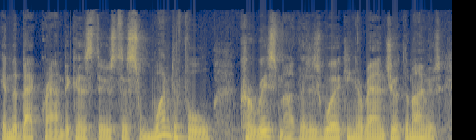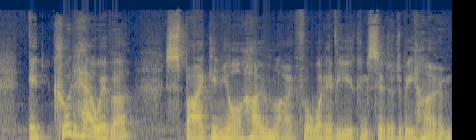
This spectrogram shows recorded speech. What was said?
in the background because there's this wonderful charisma that is working around you at the moment. It could, however, spike in your home life or whatever you consider to be home,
